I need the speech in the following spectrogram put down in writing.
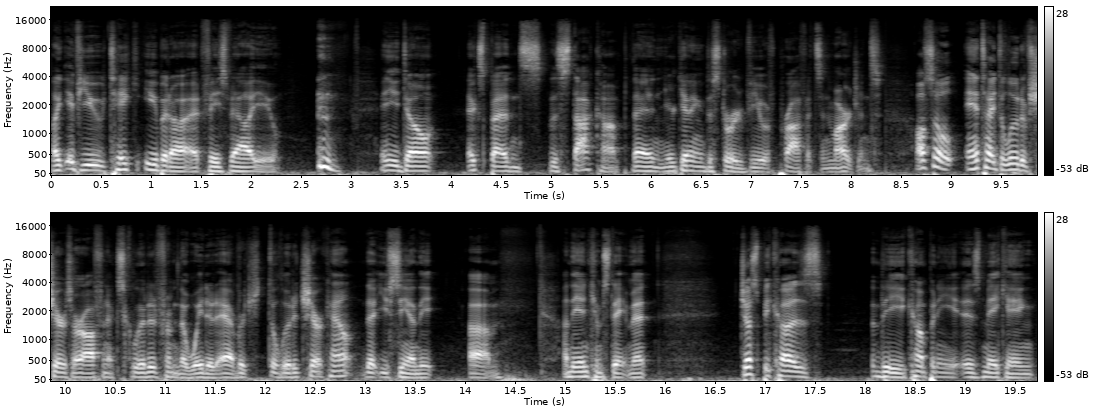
like if you take EBITDA at face value and you don't expense the stock comp, then you're getting a distorted view of profits and margins. Also, anti-dilutive shares are often excluded from the weighted average diluted share count that you see on the um, on the income statement, just because the company is making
